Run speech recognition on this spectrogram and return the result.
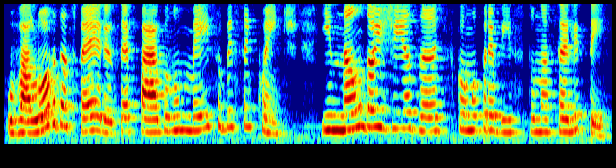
O valor das férias é pago no mês subsequente e não dois dias antes, como previsto na CLT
